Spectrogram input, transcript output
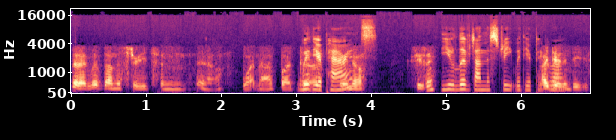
that I lived on the streets and you know whatnot, but with uh, your parents. Excuse me. You lived on the street with your parents. I did indeed.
